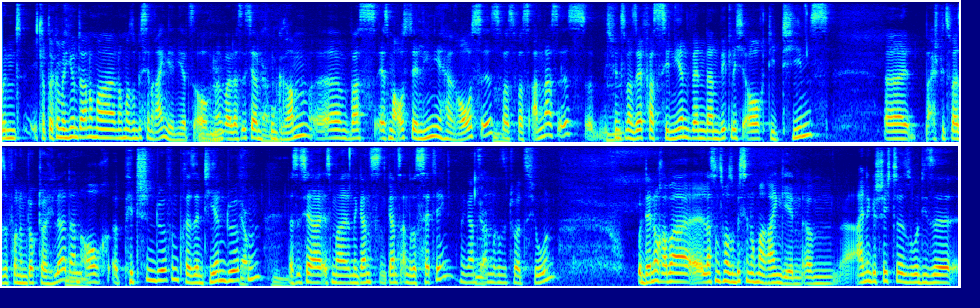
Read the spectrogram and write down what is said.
Ja. Und ich glaube, da können wir hier und da noch mal, noch mal so ein bisschen reingehen jetzt auch, ne? weil das ist ja ein Programm, äh, was erstmal aus der Linie heraus ist, was, was anders ist. Ich finde es immer sehr faszinierend, wenn dann wirklich auch die Teams äh, beispielsweise von einem Dr. Hiller dann auch äh, pitchen dürfen, präsentieren dürfen. Das ist ja erstmal eine ganz, ein ganz anderes Setting, eine ganz Ja. andere Situation. Und dennoch aber, äh, lass uns mal so ein bisschen noch mal reingehen. Ähm, eine Geschichte, so diese,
